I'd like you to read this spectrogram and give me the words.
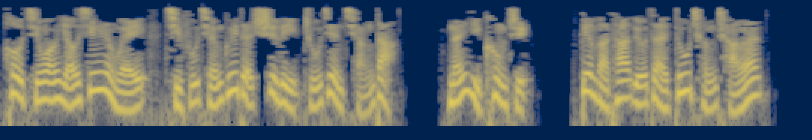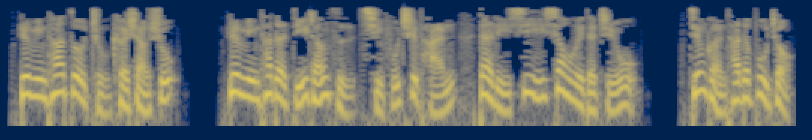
后秦王姚兴认为起伏前归的势力逐渐强大，难以控制，便把他留在都城长安，任命他做主客尚书，任命他的嫡长子起伏赤盘代理西夷校尉的职务，监管他的部众。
